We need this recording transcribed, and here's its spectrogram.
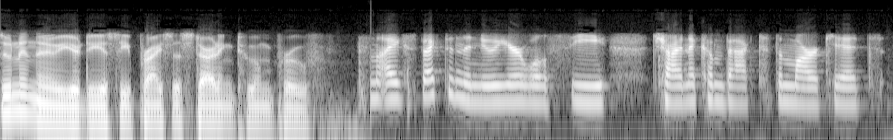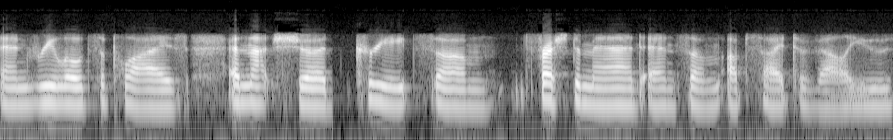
soon in the new year do you see prices starting to improve? I expect in the new year we'll see China come back to the market and reload supplies, and that should create some fresh demand and some upside to values.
